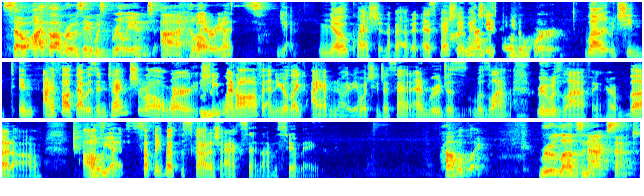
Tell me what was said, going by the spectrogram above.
So I thought Rose was brilliant, uh, hilarious. Yeah. No question about it. Especially when she understand a word. Well, she in I thought that was intentional, where she went off, and you're like, I have no idea what she just said, and Rue just was laughing. Rue was laughing her butt off. Oh Also, yes, something about the Scottish accent. I'm assuming. Probably. Rue loves an accent.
